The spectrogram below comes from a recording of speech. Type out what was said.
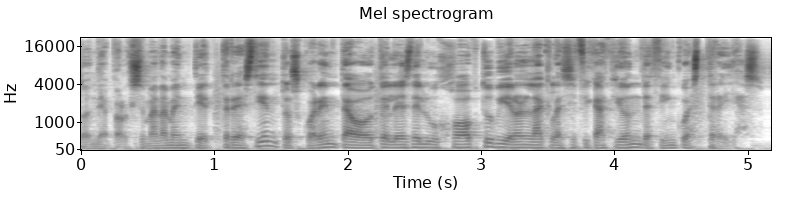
donde aproximadamente 340 hoteles de lujo obtuvieron la clasificación de 5 estrellas.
